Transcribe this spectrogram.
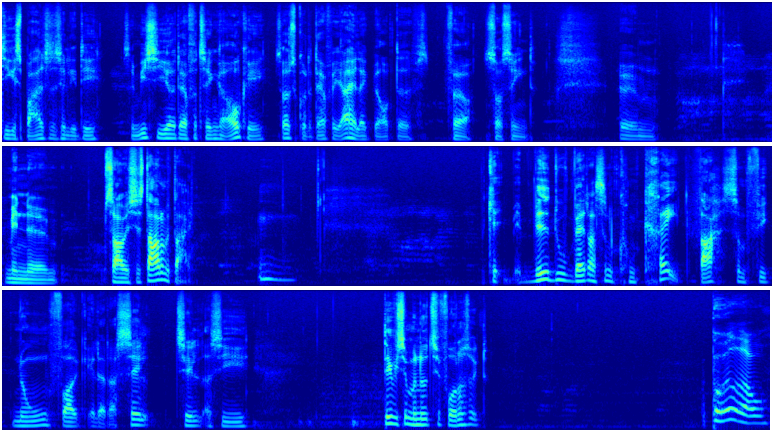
de kan spejle sig selv i det, som I siger, og derfor tænker, okay, så er det sgu da derfor, jeg heller ikke blev opdaget før så sent. Øhm, men øh, så hvis jeg starter med dig, Mm kan, ved du, hvad der sådan konkret var, som fik nogen folk, eller dig selv, til at sige, det er vi simpelthen nødt til at få undersøgt? Både og.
